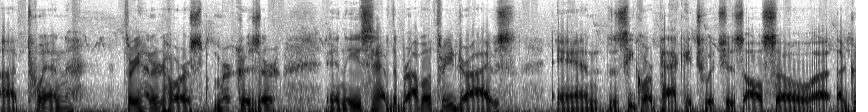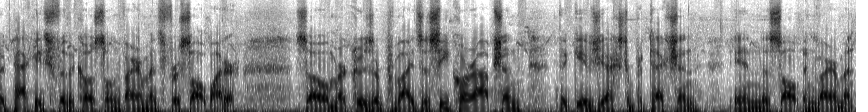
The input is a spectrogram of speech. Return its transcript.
a twin 300 horse Mercruiser, and these have the Bravo 3 drives and the SeaCore package, which is also a, a, good package for the coastal environments for saltwater. So Mercruiser provides a SeaCore option that gives you extra protection in the salt environment.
